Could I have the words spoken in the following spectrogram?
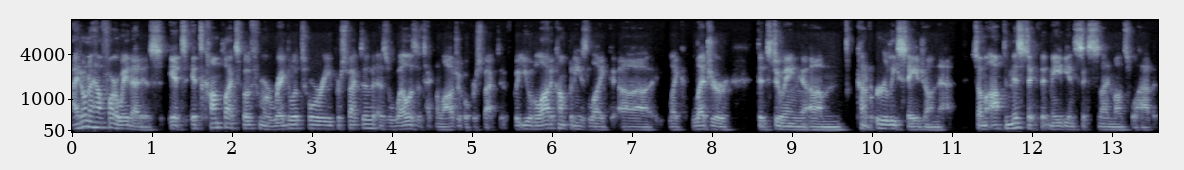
I don't know how far away that is. It's it's complex both from a regulatory perspective as well as a technological perspective. But you have a lot of companies like uh, like Ledger that's doing um, kind of early stage on that. So I'm optimistic that maybe in six to nine months we'll have it.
